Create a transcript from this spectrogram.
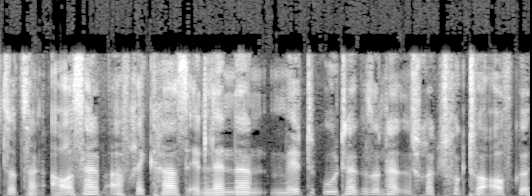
sozusagen außerhalb Afrikas in Ländern mit guter Gesundheitsstruktur aufge,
